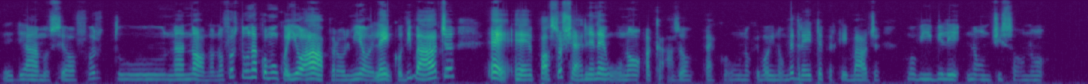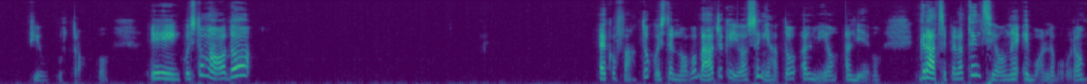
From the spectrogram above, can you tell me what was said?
Vediamo se ho fortuna. No, non ho fortuna. Comunque io apro il mio elenco di badge e, e posso sceglierne uno a caso. Ecco, uno che voi non vedrete perché i badge movibili non ci sono più purtroppo. E in questo modo Ecco fatto, questo è il nuovo badge che io ho assegnato al mio allievo. Grazie per l'attenzione e buon lavoro.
